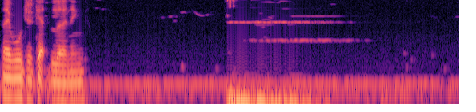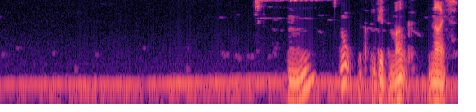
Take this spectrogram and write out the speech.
they will just get learning. Oh, we did the monk. Nice.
